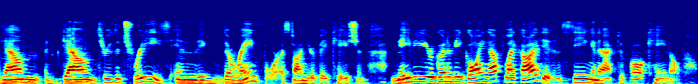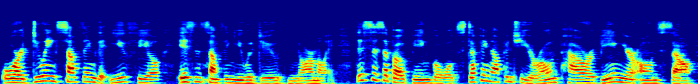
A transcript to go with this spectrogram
down down through the trees in the, the rainforest on your vacation. Maybe you're going to be going up like I did and seeing an active volcano or doing something that you feel isn't something you would do normally. This is about being bold, stepping up into your own power, being your own self,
